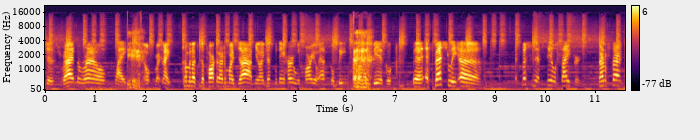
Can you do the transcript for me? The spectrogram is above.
just riding around, like, Yeah. you know, like coming up to the parking lot of my job. You know, like that's what they heard was Marrio Esco beating from his vehicle, uh, especially, uh, especially that Steel Cipher. Matter of fact,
